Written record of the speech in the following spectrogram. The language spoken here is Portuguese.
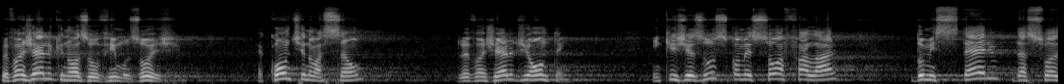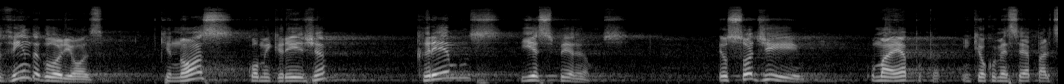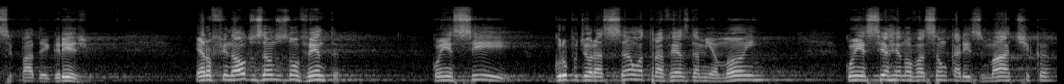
O evangelho que nós ouvimos hoje é continuação do evangelho de ontem, em que Jesus começou a falar do mistério da sua vinda gloriosa, que nós, como igreja, cremos e esperamos. Eu sou de uma época em que eu comecei a participar da igreja, era o final dos anos 90. Conheci grupo de oração através da minha mãe, conheci a renovação carismática,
